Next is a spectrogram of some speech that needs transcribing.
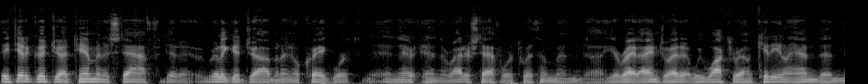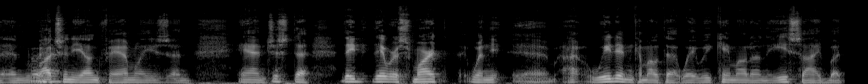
they did a good job. Tim and his staff did a really good job, and I know Craig worked and their and the rider staff worked with him. And uh, you're right, I enjoyed it. We walked around Kittyland and and oh, watching yeah. the young families and and just uh, they they were smart when the, uh, we didn't come out that way. We came out on the east side, but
